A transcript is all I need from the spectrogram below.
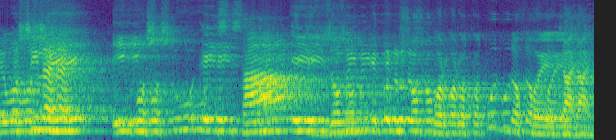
এই ওসিলায় এই বস্তু, এই স্থান, এই জমিন, এগুলো সম্পর্কপূর্ণ হয়ে যায়।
